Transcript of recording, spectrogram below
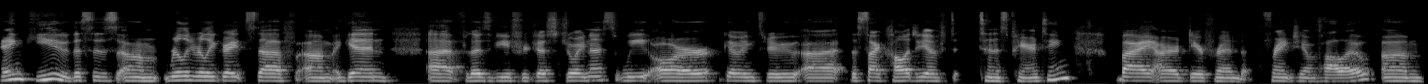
Thank you. This is um, really really great stuff. Um, again uh, for those of you if you're just joining us we are going through uh, the psychology of t- tennis parenting by our dear friend frank giampaolo um,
